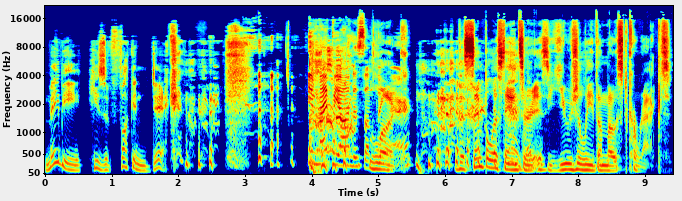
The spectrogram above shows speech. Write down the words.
maybe he's a fucking dick. He might be onto something Look. there. the simplest answer is usually the most correct.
